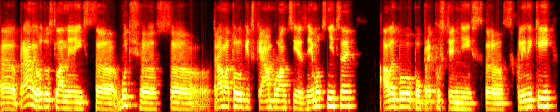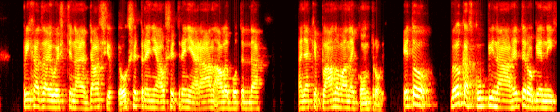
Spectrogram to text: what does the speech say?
práve odoslaní z, buď z traumatologickej ambulancie z nemocnice, alebo po prepustení z, z kliniky prichádzajú ešte na ďalšie ošetrenia, ošetrenia rán, alebo teda na nejaké plánované kontroly. Je to veľká skupina heterogénnych,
